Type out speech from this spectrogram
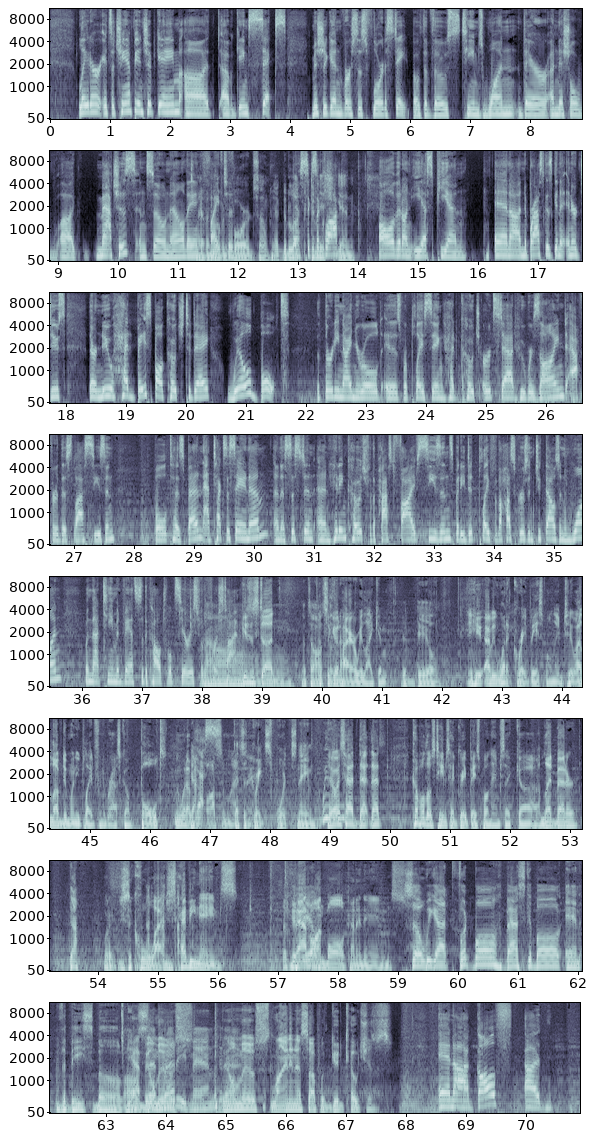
Later, it's a championship game, uh, uh, game six. Michigan versus Florida State. Both of those teams won their initial uh, matches, and so now they Yeah, fight moving to forward. So yeah, good luck yeah, six to o'clock. Michigan. All of it on ESPN. And uh, Nebraska is going to introduce their new head baseball coach today, Will Bolt. The 39 year old is replacing head coach Erstad, who resigned after this last season. Bolt has been at Texas A&M, an assistant and hitting coach for the past five seasons, but he did play for the Huskers in 2001 when that team advanced to the College World Series for the first time. He's a stud. That's awesome. That's a good hire. We like him. Good deal. He, I mean, what a great baseball name too. I loved him when he played for Nebraska. Bolt. I mean, what a Yeah. Yes. awesome last name. That's a name. great sports name. They always had that. That a couple of those teams had great baseball names, like uh, Ledbetter. Yeah. What a, just a cool, just heavy names, So good bat deal. on ball kind of names. So we got football, basketball, and the baseball. All yeah, Bill set Moos, ready, man. Look at Bill that. Moos lining us up with good coaches. And uh, golf, uh,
